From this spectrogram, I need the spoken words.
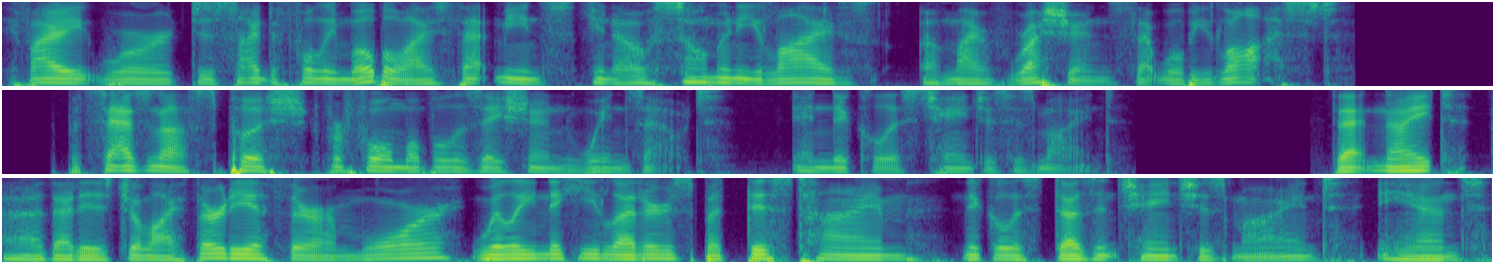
if I were to decide to fully mobilize, that means, you know, so many lives of my Russians that will be lost. But Sazonov's push for full mobilization wins out, and Nicholas changes his mind. That night, uh, that is July 30th, there are more Willie Nicky letters, but this time Nicholas doesn't change his mind. And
